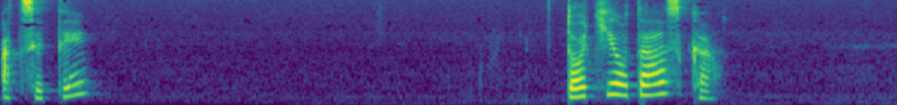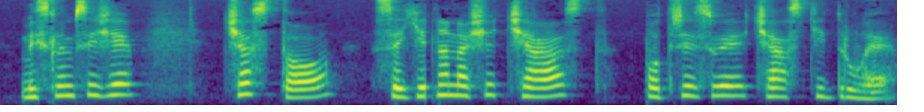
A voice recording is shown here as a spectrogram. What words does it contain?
a city? To je otázka. Myslím si, že často se jedna naše část podřizuje části druhé.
